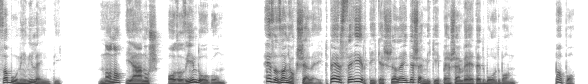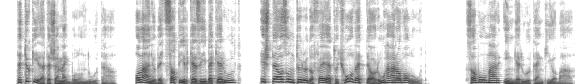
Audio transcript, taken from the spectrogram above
Szabó néni leinti. Nana, János, az az én dolgom. Ez az anyag selejt. Persze értékes selejt, de semmiképpen sem veheted boltban. Papa, te tökéletesen megbolondultál. A lányod egy szatír kezébe került, és te azon töröd a fejed, hogy hol vette a ruhára valót? Szabó már ingerülten kiabál.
